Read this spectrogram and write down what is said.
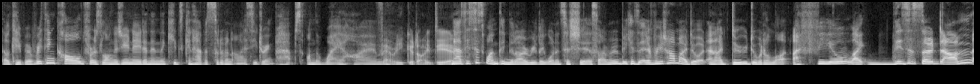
they'll keep everything cold for as long as you need, and then the kids can have a sort of an icy drink perhaps on the way home. Very good idea. Now, this is one thing that I really wanted to share, Simon, because every time I do it, and I do do it a lot, I feel like this is so dumb,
